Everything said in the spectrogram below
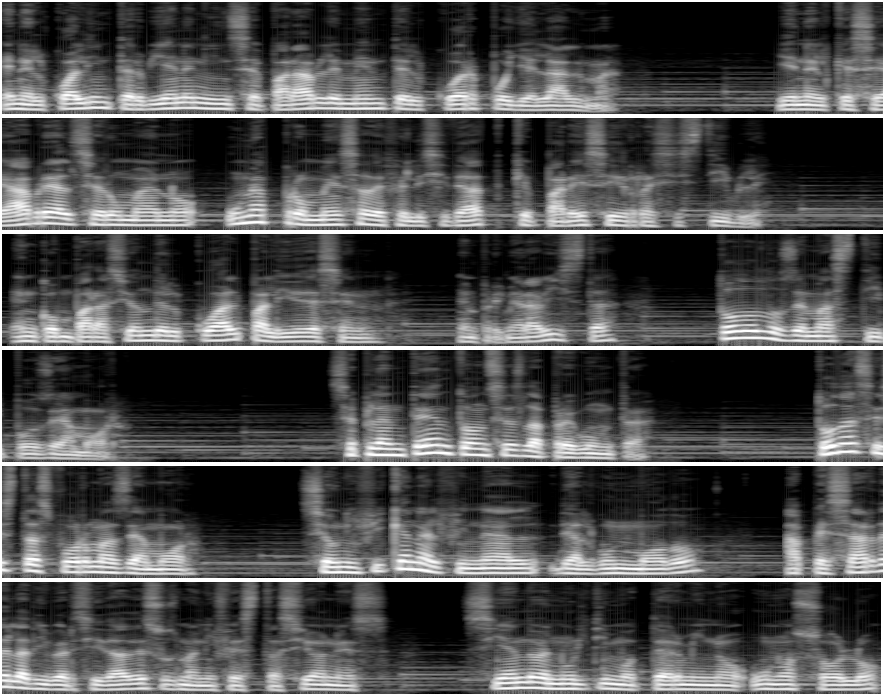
en el cual intervienen inseparablemente el cuerpo y el alma, y en el que se abre al ser humano una promesa de felicidad que parece irresistible, en comparación del cual palidecen, en primera vista, todos los demás tipos de amor. Se plantea entonces la pregunta, ¿todas estas formas de amor se unifican al final de algún modo, a pesar de la diversidad de sus manifestaciones, siendo en último término uno solo,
